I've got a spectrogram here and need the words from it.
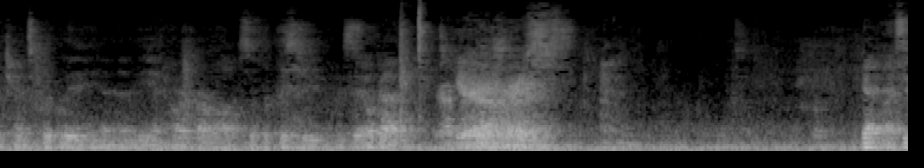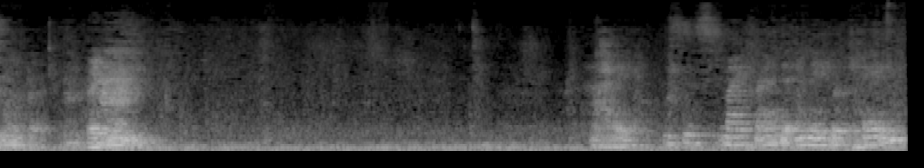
returns quickly and that knee and heart are well. So for Christy, we say, oh God. Hear our prayers. Yeah, I see Lynn back. Thank you. Hi, this is my friend and neighbor Kay,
